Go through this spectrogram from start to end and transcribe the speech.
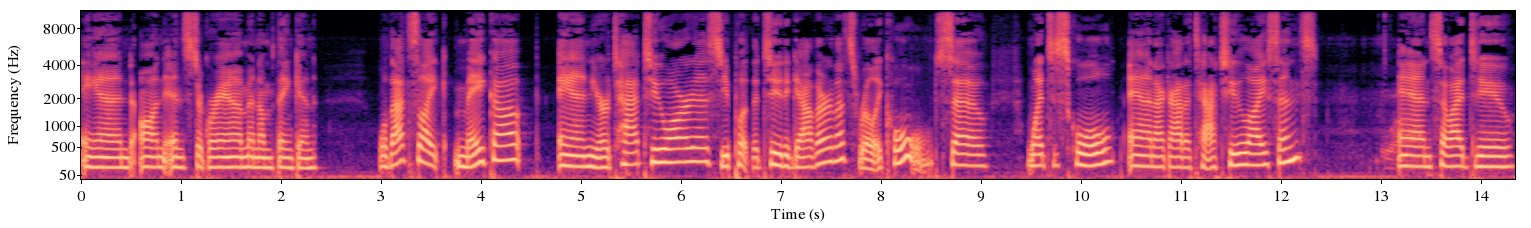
and on Instagram. And I'm thinking, well, that's like makeup and you're a tattoo artist. You put the two together. That's really cool. So went to school and I got a tattoo license. And so I do,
